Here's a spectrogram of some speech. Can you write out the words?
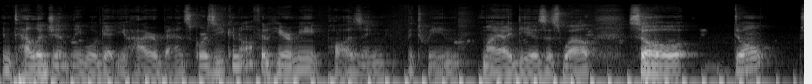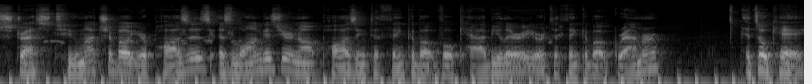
intelligently will get you higher band scores. You can often hear me pausing between my ideas as well. So don't stress too much about your pauses as long as you're not pausing to think about vocabulary or to think about grammar. It's okay,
